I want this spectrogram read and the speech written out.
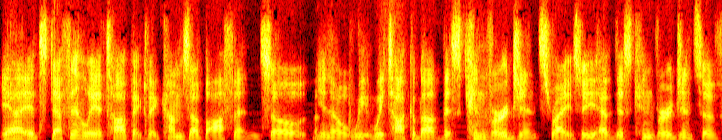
Yeah, it's definitely a topic that comes up often. So, you know, we, we talk about this convergence, right? So you have this convergence of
